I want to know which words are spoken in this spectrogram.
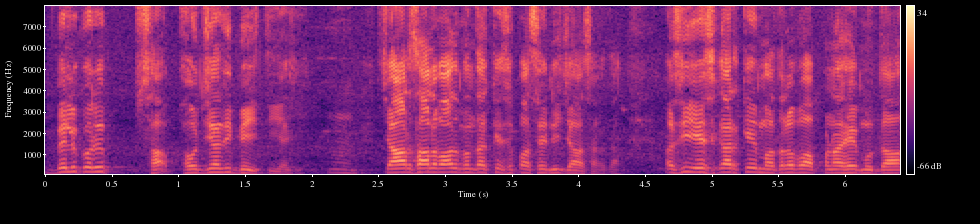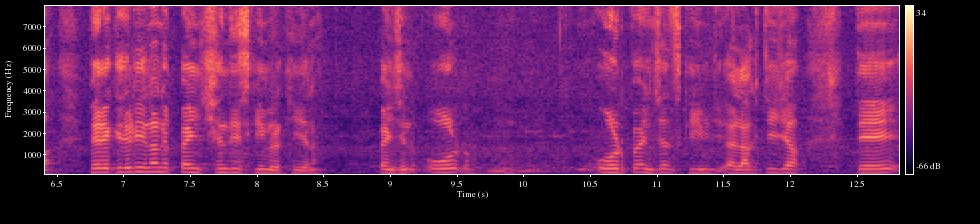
ਬਿਲਕੁਲ ਸਾ- ਫੌਜੀਆਂ ਦੀ ਬੇਇੱਜ਼ਤੀ ਆ ਜੀ। 4 ਸਾਲ ਬਾਅਦ ਬੰਦਾ ਕਿਸੇ ਪਾਸੇ ਨਹੀਂ ਜਾ ਸਕਦਾ। ਅਸੀਂ ਇਸ ਕਰਕੇ ਮਤਲਬ ਆਪਣਾ ਇਹ ਮੁੱਦਾ, ਫਿਰ ਇੱਕ ਜਿਹੜੀ ਇਹਨਾਂ ਨੇ ਪੈਨਸ਼ਨ ਦੀ ਸਕੀਮ ਰੱਖੀ ਹੈ ਨਾ, pension old old pension scheme ਜੀ, ਅਲੱਗ ਚੀਜ਼ ਆ, ਤੇ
